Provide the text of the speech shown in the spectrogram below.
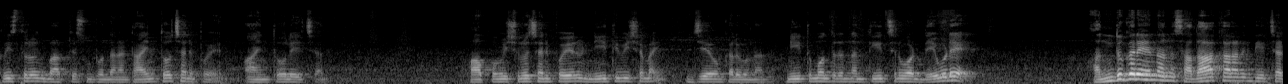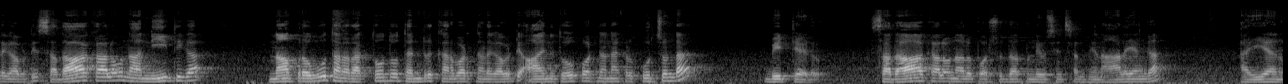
క్రీస్తులోనికి బాప్తిస్మం పొందాను అంటే ఆయనతో చనిపోయాను. ఆయనతో లేచాను. పాపం విషయంలో చనిపోయాను. నీతి విషయమై జీవం కలుగున్నాను. నీతిమంతుడు నన్ను తీర్చిన వాడు దేవుడే. అందుకనే నన్ను సదాకాలానికి తీర్చాడు కాబట్టి సదాకాలం నా నీతిగా నా ప్రభు తన రక్తంతో తండ్రికి కనబడుతున్నాడు కాబట్టి ఆయనతో పాటు నన్ను అక్కడ కూర్చుండా బిట్టాడు సదాకాలం నాలో పరిశుద్ధాత్మ నివసించడానికి నేను ఆలయంగా అయ్యాను.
